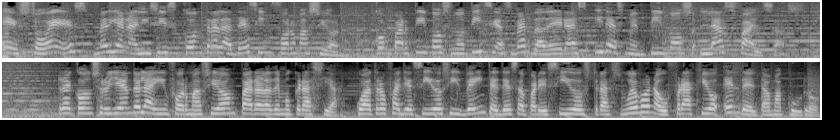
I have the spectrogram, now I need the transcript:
Esto es Media Análisis contra la Desinformación. Compartimos noticias verdaderas y desmentimos las falsas. Reconstruyendo la información para la democracia. Cuatro fallecidos y 20 desaparecidos tras nuevo naufragio en Delta Macuro.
